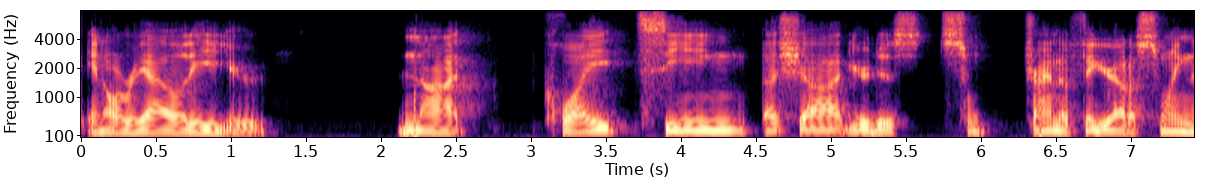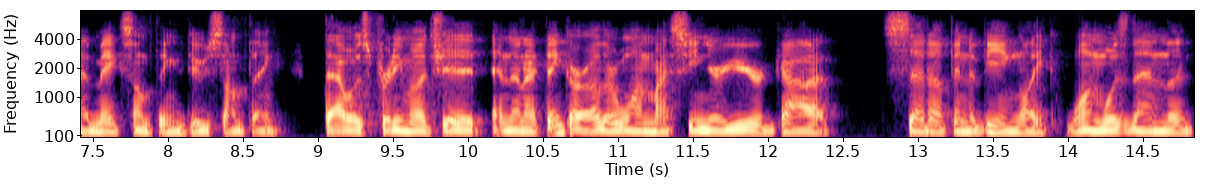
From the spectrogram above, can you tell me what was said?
in all reality, you're not quite seeing a shot. You're just sw- trying to figure out a swing that makes something do something. That was pretty much it. And then I think our other one, my senior year, got set up into being like one was then the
